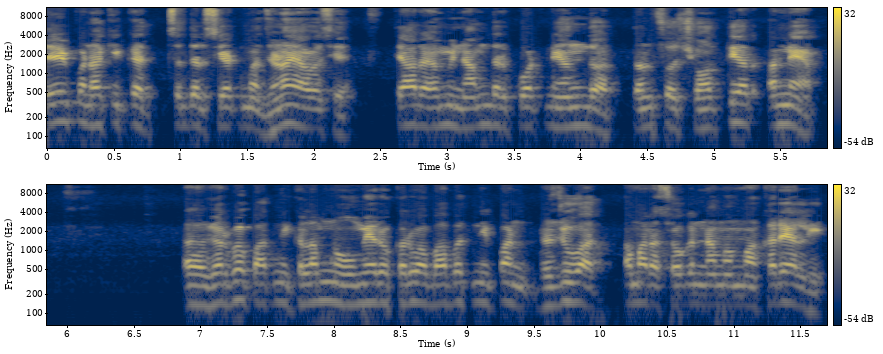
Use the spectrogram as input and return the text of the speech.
તેવી પણ હકીકત સદર સેટમાં જણાય આવે છે. ત્યારે અમી નામદાર કોર્ટની અંદર ત્રણસો છોતેર અને ગર્ભપાતની કલમનો ઉમેરો કરવા બાબતની પણ રજૂઆત અમારા સોગંદનામામાં કરેલી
